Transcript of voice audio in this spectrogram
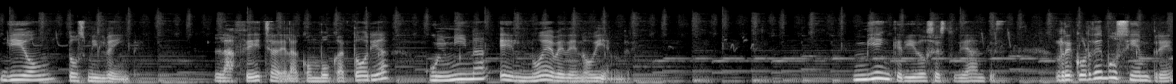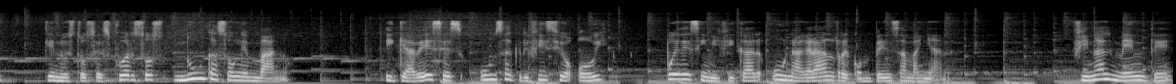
2020. La fecha de la convocatoria culmina el 9 de noviembre. Bien, queridos estudiantes, recordemos siempre que nuestros esfuerzos nunca son en vano y que a veces un sacrificio hoy puede significar una gran recompensa mañana. Finalmente,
